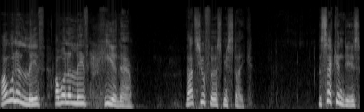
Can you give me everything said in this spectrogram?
I want to live, I want to live here now. That's your first mistake. The second is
